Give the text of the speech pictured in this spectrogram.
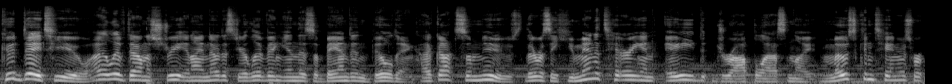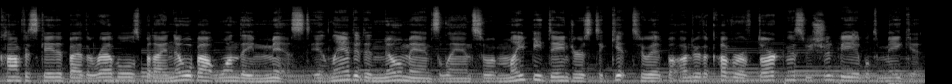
Good day to you. I live down the street and I noticed you're living in this abandoned building. I've got some news. There was a humanitarian aid drop last night. Most containers were confiscated by the rebels, but I know about one they missed. It landed in no man's land, so it might be dangerous to get to it, but under the cover of darkness, we should be able to make it.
